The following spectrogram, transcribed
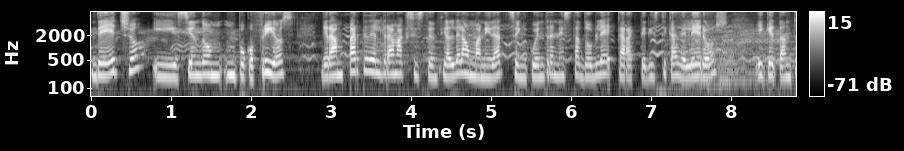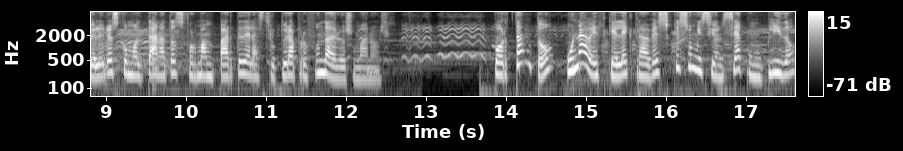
De hecho, y siendo un poco fríos, gran parte del drama existencial de la humanidad se encuentra en esta doble característica del eros y que tanto el eros como el tánatos forman parte de la estructura profunda de los humanos. Por tanto, una vez que Electra ve que su misión se ha cumplido,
